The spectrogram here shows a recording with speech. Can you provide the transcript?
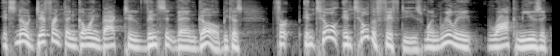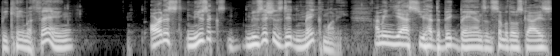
it's no different than going back to Vincent Van Gogh because for until until the 50s when really rock music became a thing artists music musicians didn't make money. I mean yes you had the big bands and some of those guys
